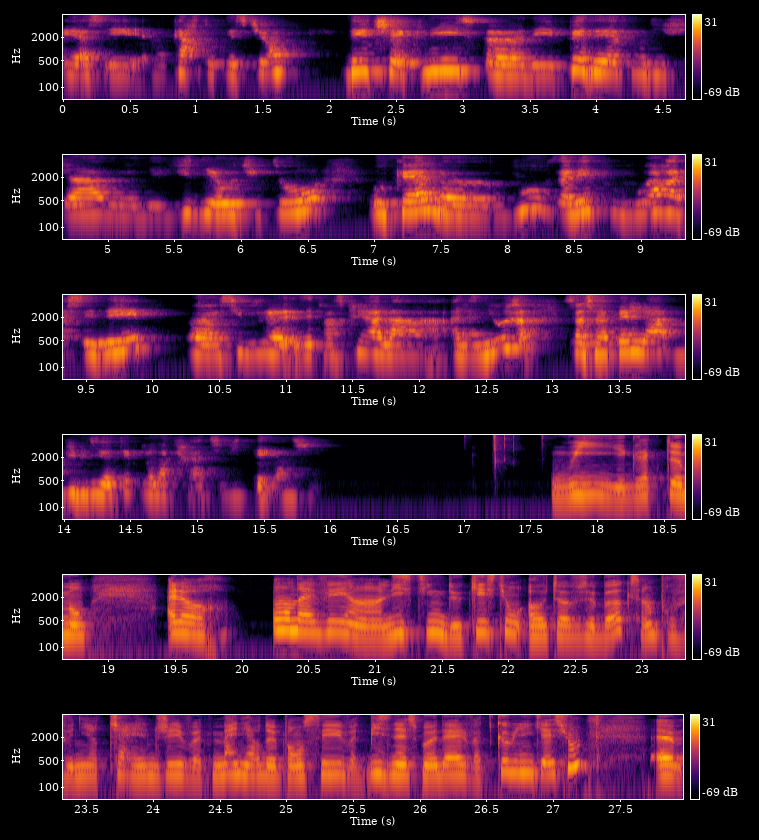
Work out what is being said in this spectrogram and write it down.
et à ces euh, cartes questions des checklists, euh, des PDF modifiables, des vidéos tutos auxquels vous allez pouvoir accéder si vous êtes inscrit à la, à la news. Ça s'appelle la bibliothèque de la créativité. Oui, exactement. Alors, on avait un listing de questions out of the box hein, pour venir challenger votre manière de penser, votre business model, votre communication. Euh,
